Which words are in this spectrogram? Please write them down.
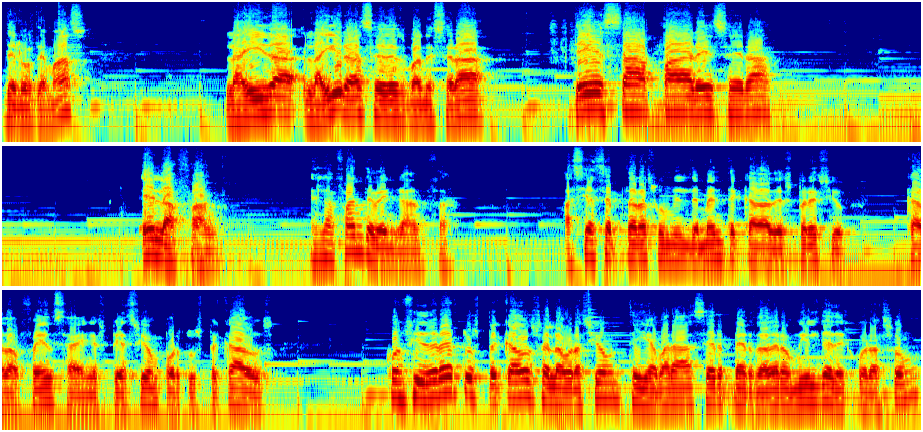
de los demás. La ira, la ira se desvanecerá, desaparecerá. El afán, el afán de venganza. Así aceptarás humildemente cada desprecio, cada ofensa en expiación por tus pecados. Considerar tus pecados en la oración te llevará a ser verdadero humilde de corazón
